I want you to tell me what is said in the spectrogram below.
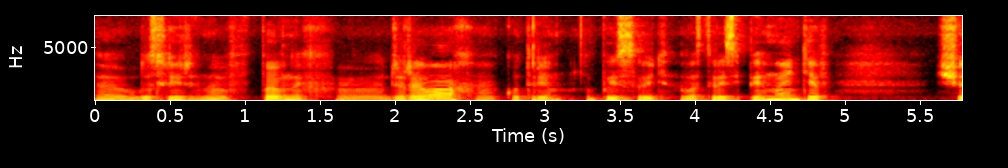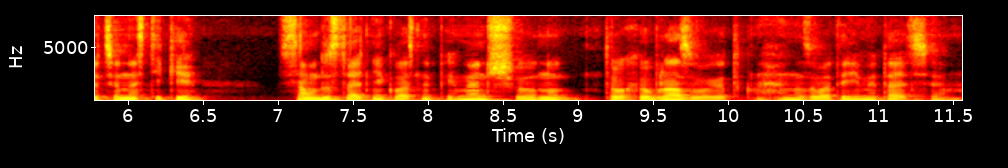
е, у дослід... в певних е, джерелах, е, котрі описують властивості пігментів, що це настільки самодостатній класний пігмент, що ну, трохи образливо так називати імітацією,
